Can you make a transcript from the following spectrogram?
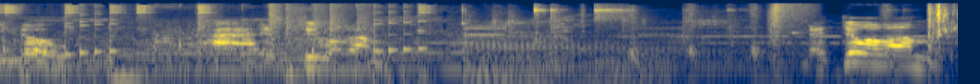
Say, no. Ah, there's two of them. There's two of them.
